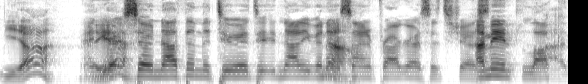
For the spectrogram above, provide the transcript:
Yeah. And yeah. so nothing the two it's not even No. a sign of progress. It's just I mean, luck.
